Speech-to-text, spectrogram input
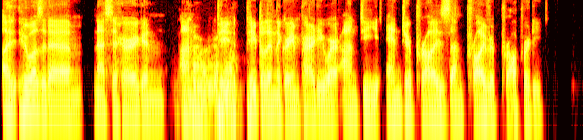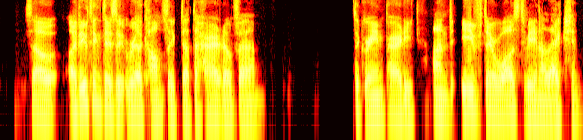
I, who was it? Um, Neasa Hourigan and pe- people in the Green Party were anti-enterprise and private property. So I do think there's a real conflict at the heart of um, the Green Party. And if there was to be an election,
